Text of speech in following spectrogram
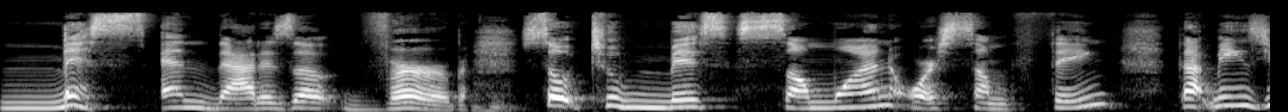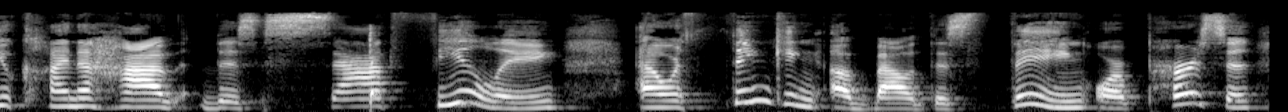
miss, and that is a verb. Mm-hmm. So to miss someone or something, that means you kind of have this sad feeling and we're thinking about this thing or person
